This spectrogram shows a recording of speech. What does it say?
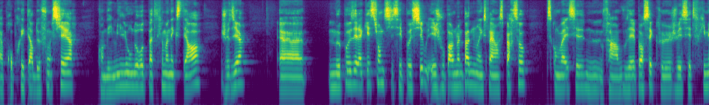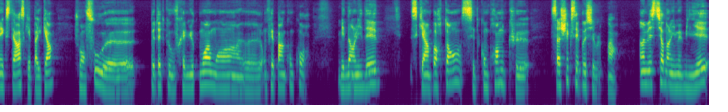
euh, propriétaires de foncières, qui ont des millions d'euros de patrimoine, etc. Je veux dire, euh, me poser la question de si c'est possible, et je vous parle même pas de mon expérience perso, parce qu'on va essayer de, enfin, vous avez pensé que je vais essayer de frimer, etc., ce qui n'est pas le cas. Je m'en fous, peut-être que vous ferez mieux que moi, moi, on ne fait pas un concours. Mais dans l'idée, ce qui est important, c'est de comprendre que sachez que c'est possible. Investir dans l'immobilier,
